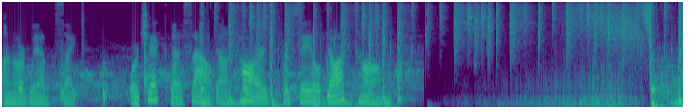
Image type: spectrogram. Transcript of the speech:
on our website or check us out on carsforsale.com.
